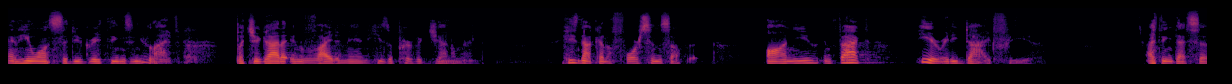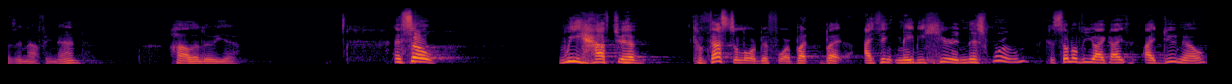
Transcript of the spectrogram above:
and He wants to do great things in your life, but you got to invite Him in. He's a perfect gentleman. He's not going to force Himself on you. In fact, he already died for you. I think that says enough. Amen? Hallelujah. And so we have to have confessed the Lord before, but, but I think maybe here in this room, because some of you I, I, I do know,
